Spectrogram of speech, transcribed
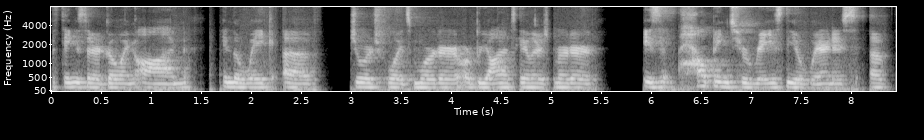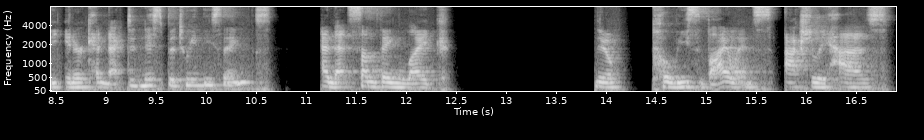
the things that are going on in the wake of George Floyd's murder or Breonna Taylor's murder is helping to raise the awareness of the interconnectedness between these things. And that something like, you know, police violence actually has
